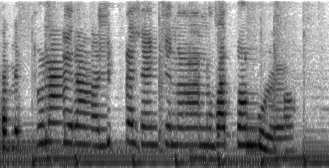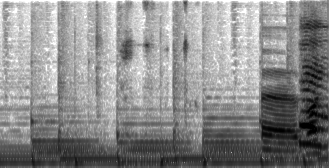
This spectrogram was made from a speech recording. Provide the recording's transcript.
la persona che erano lì presenti non hanno fatto nulla Uh, cioè,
